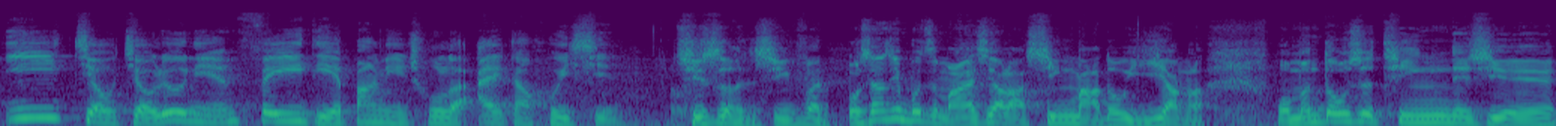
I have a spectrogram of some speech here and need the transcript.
一九九六年，飞碟帮你出了《爱到灰心》。其实很兴奋，我相信不止马来西亚啦，新马都一样了。我们都是听那些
